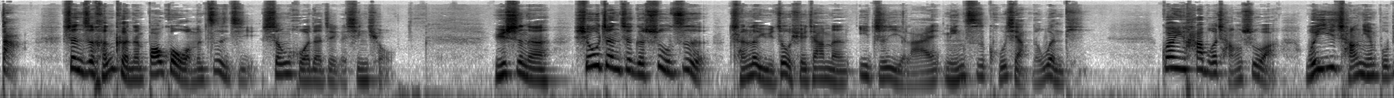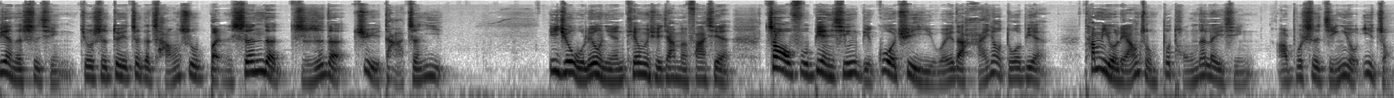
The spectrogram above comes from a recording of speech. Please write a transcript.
大，甚至很可能包括我们自己生活的这个星球。于是呢，修正这个数字成了宇宙学家们一直以来冥思苦想的问题。关于哈勃常数啊，唯一常年不变的事情就是对这个常数本身的值的巨大争议。一九五六年，天文学家们发现照复变星比过去以为的还要多变，它们有两种不同的类型，而不是仅有一种。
